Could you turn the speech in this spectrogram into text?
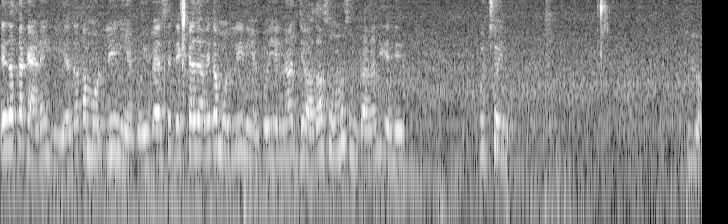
ਇਹਦਾ ਤਾਂ ਕਹਿਣਾ ਹੀ ਹੈ ਇਹਦਾ ਤਾਂ ਮੁੱਲ ਹੀ ਨਹੀਂ ਹੈ ਕੋਈ। ਵੈਸੇ ਦੇਖਿਆ ਜਾਵੇ ਤਾਂ ਮੁੱਲ ਹੀ ਨਹੀਂ ਹੈ ਕੋਈ। ਇੰਨਾ ਜ਼ਿਆਦਾ ਸੋਹਣਾ ਸੂਟ ਹੈ ਨਾ ਜੀ ਇਹ। ਪੁੱਛੋ ਹੀ ਨਾ ਲਓ,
